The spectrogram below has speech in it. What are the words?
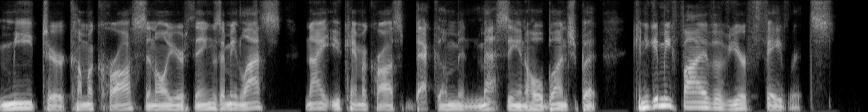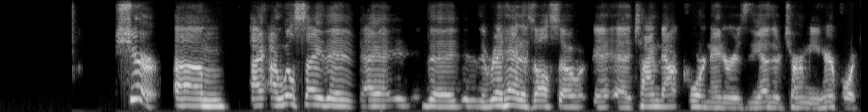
meet or come across in all your things? I mean, last night you came across Beckham and Messi and a whole bunch, but can you give me five of your favorites? Sure. Um, I, I, will say that uh, the the red hat is also a, timeout coordinator is the other term you hear for it,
